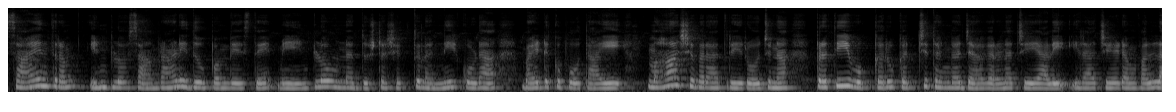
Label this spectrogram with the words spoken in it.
సాయంత్రం ఇంట్లో సాంబ్రాణి ధూపం చేస్తే మీ ఇంట్లో ఉన్న దుష్ట శక్తులన్నీ కూడా బయటకు పోతాయి. మహాశివరాత్రి రోజున ప్రతి ఒక్కరూ ఖచ్చితంగా జాగరణ చేయాలి. ఇలా చేయడం వల్ల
